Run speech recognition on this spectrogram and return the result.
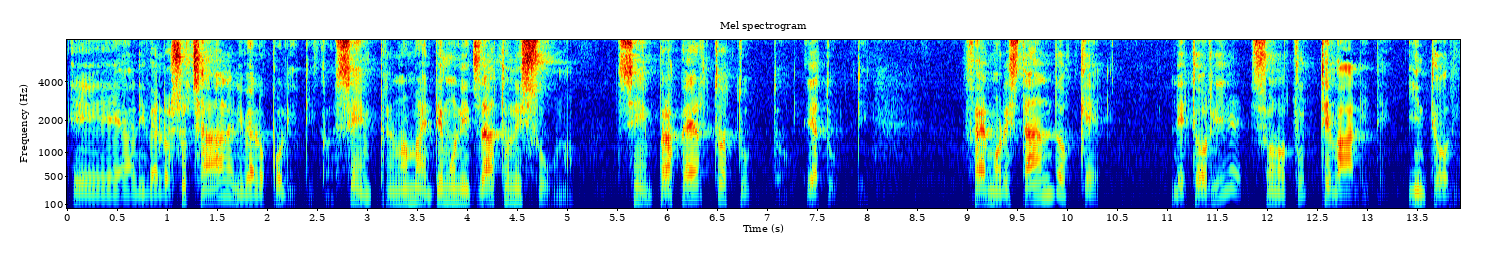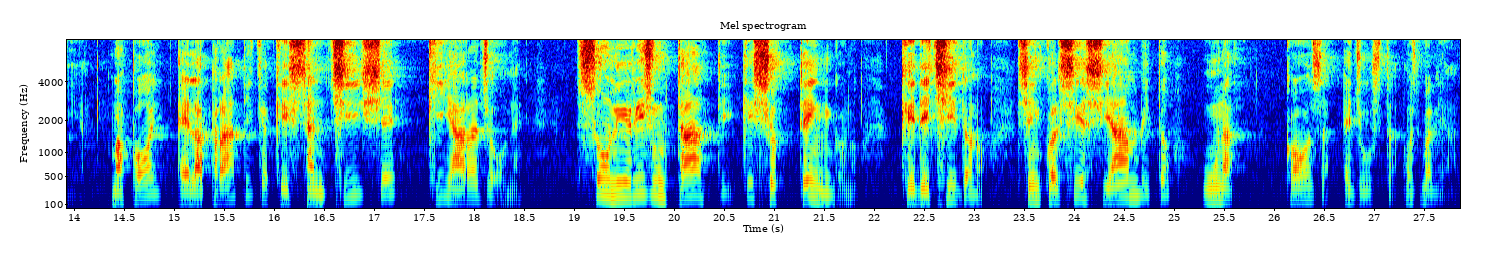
e a livello sociale, a livello politico, sempre, non ho mai demonizzato nessuno. Sempre aperto a tutto e a tutti, fermo restando che le teorie sono tutte valide in teoria, ma poi è la pratica che sancisce chi ha ragione. Sono i risultati che si ottengono che decidono se in qualsiasi ambito una cosa è giusta o sbagliata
